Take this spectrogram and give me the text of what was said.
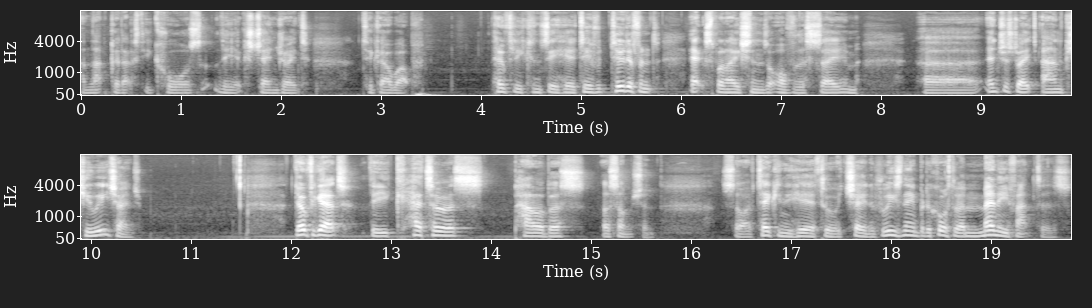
and that could actually cause the exchange rate to go up. Hopefully, you can see here two, two different explanations of the same uh, interest rate and QE change. Don't forget the ceteris paribus assumption. So I've taken you here through a chain of reasoning, but of course there are many factors,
